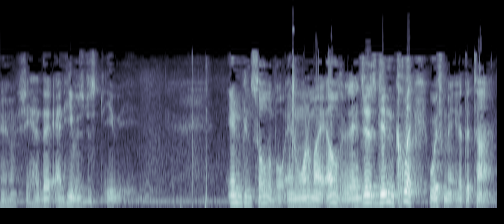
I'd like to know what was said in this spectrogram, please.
You know, she had the, and he was just he, inconsolable. And one of my elders, it just didn't click with me at the time.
